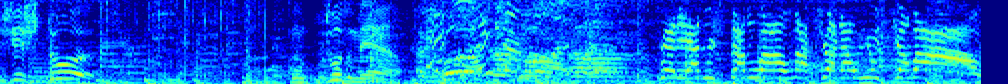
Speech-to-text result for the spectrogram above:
Gestor! Com tudo mesmo. É coisa nossa! Feriado estadual, nacional e o escambau!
